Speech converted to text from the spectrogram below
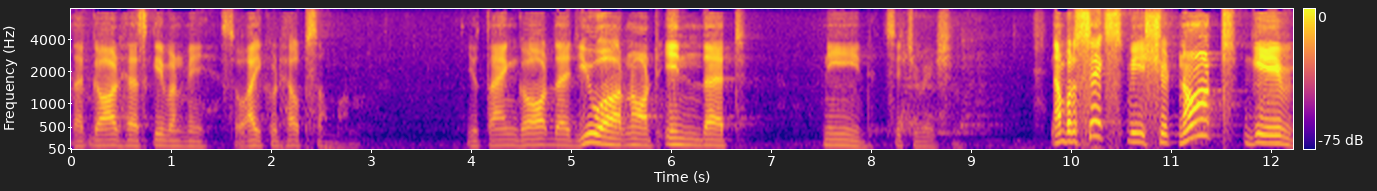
that God has given me so I could help someone. You thank God that you are not in that need situation. Number six, we should not give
